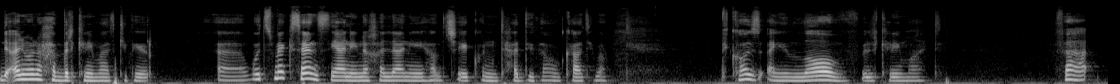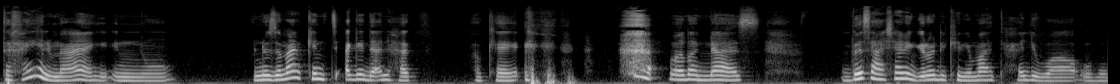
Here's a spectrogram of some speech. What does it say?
لأنه أنا أحب الكلمات كثير. uh, which makes sense يعني إنه خلاني هذا الشيء يكون متحدثة أو كاتبة. Because I love الكلمات فتخيل معي إنه إنه زمان كنت أقعد ألهث أوكي ورا الناس. بس عشان يقولوا لي كلمات حلوة و...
